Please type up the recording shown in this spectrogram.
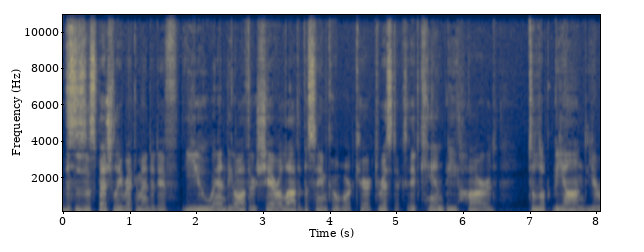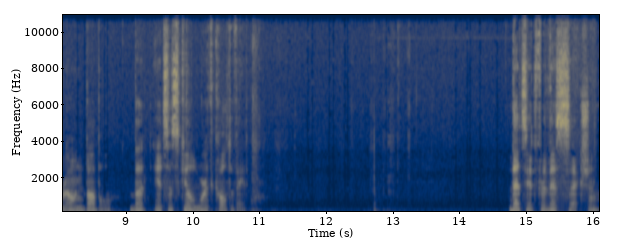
This is especially recommended if you and the author share a lot of the same cohort characteristics. It can be hard to look beyond your own bubble but it's a skill worth cultivating. That's it for this section.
